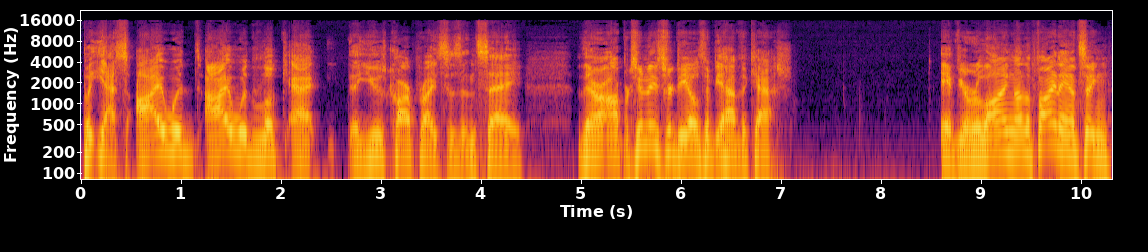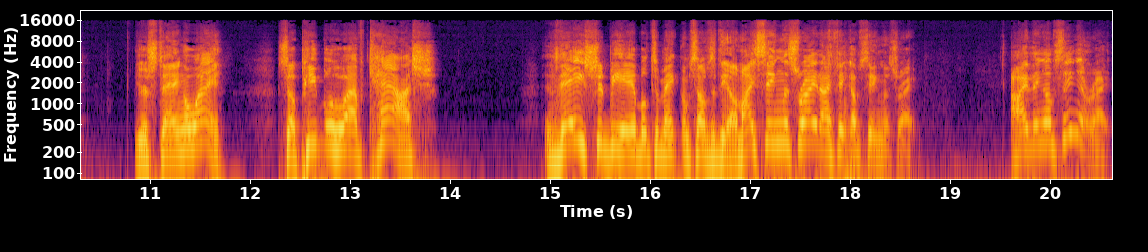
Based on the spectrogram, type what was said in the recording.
But yes, I would I would look at the used car prices and say there are opportunities for deals if you have the cash. If you're relying on the financing, you're staying away. So people who have cash, they should be able to make themselves a deal. Am I seeing this right? I think I'm seeing this right. I think I'm seeing it right.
